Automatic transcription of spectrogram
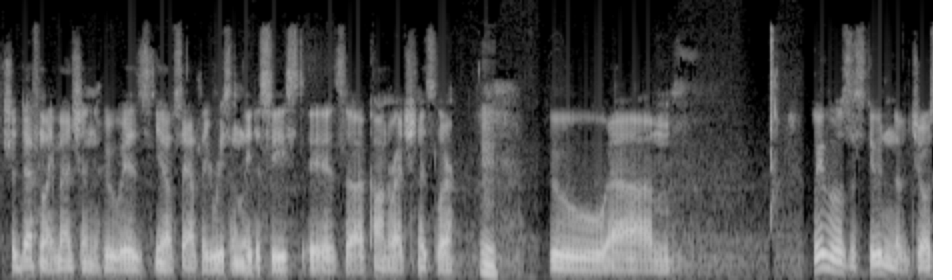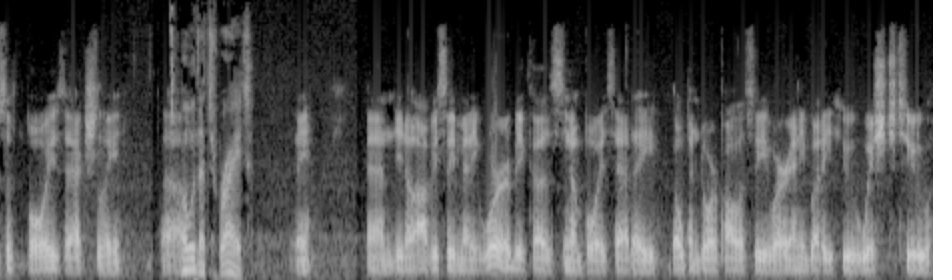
should definitely mention, who is you know sadly recently deceased, is uh, Conrad Schnitzler, who um, I believe was a student of Joseph Beuys, actually. oh, that's right. And you know, obviously, many were because you know Beuys had a open door policy where anybody who wished to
